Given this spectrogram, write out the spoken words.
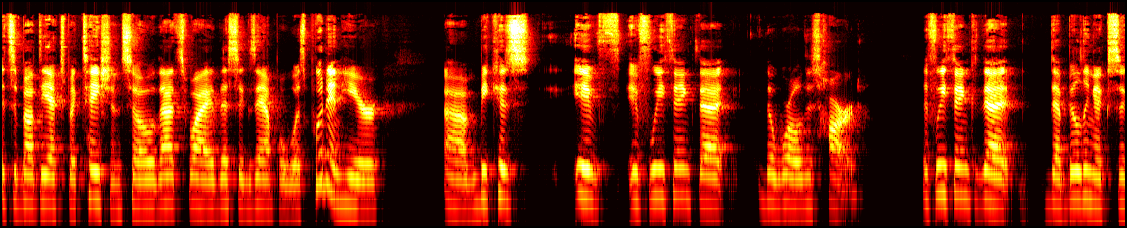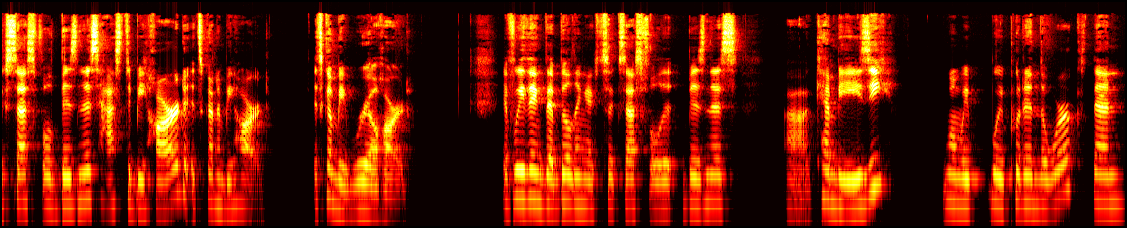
It's about the expectation. So that's why this example was put in here, um, because if if we think that the world is hard, if we think that that building a successful business has to be hard, it's going to be hard. It's going to be real hard. If we think that building a successful business uh, can be easy when we, we put in the work, then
